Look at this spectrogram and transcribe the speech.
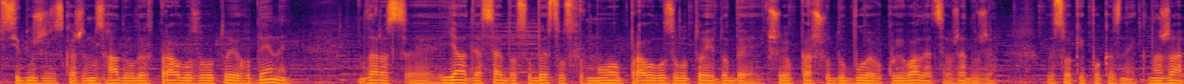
всі дуже, скажімо, згадували правило золотої години. Зараз е, я для себе особисто сформував правило золотої доби. Якщо в першу добу евакуювали, це вже дуже високий показник. На жаль,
